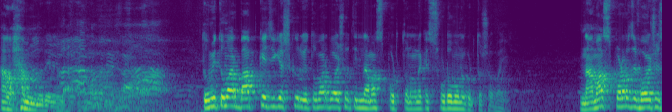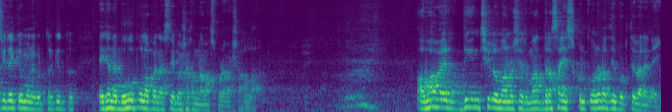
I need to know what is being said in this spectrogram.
আলহামদুলিল্লাহ। তুমি তোমার বাপকে জিজ্ঞেস করিও, তোমার বয়সে তিনি নামাজ পড়তো না, অনেকে ছোট মনে করতো সবাই। নামাজ পড়ার যে বয়স সেটা কেউ মনে করতো কিন্তু এখানে বহু পোলাপেন আছে এই বয়সে এখন নামাজ পড়ে মাসা আল্লাহ অভাবের দিন ছিল মানুষের মাদ্রাসা, স্কুল কোনোটাতে পড়তে পারে নাই।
